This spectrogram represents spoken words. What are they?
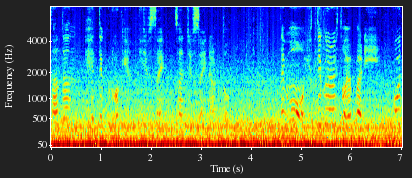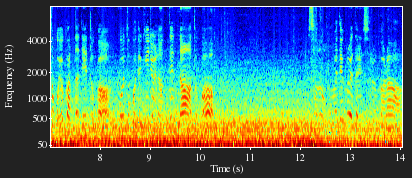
だんだん減ってくるわけやん。20歳30歳になると。でも言ってくれる人はやっぱりこういうとこ良かったねとかこういうとこできるようになってんなとかその褒めてくれたりするから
